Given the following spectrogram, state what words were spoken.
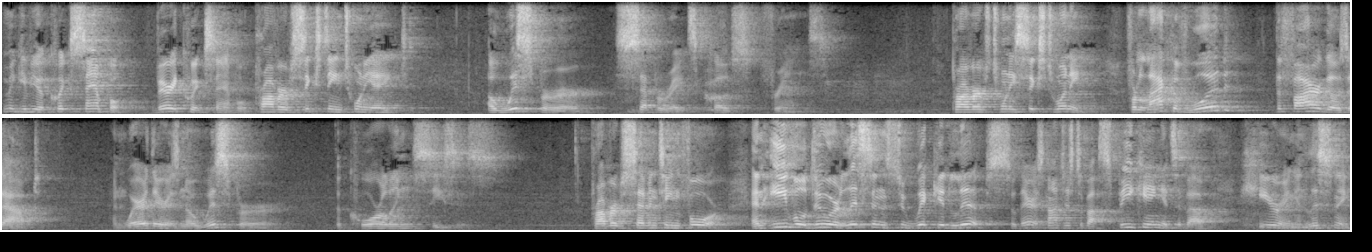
Let me give you a quick sample, very quick sample. Proverbs 16 28. A whisperer separates close friends. Proverbs 26 20. For lack of wood, the fire goes out, and where there is no whisperer, the quarreling ceases. Proverbs 17 4. An evildoer listens to wicked lips. So there it's not just about speaking, it's about hearing and listening.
